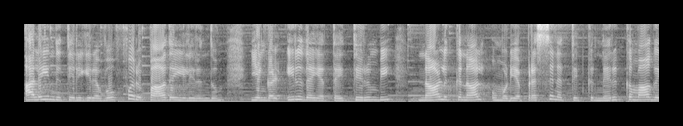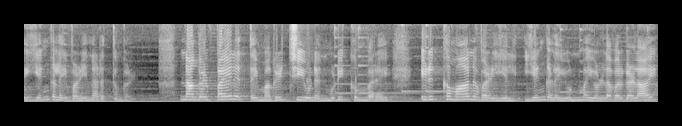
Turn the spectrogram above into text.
அலைந்து திரிகிற ஒவ்வொரு பாதையிலிருந்தும் எங்கள் இருதயத்தை திரும்பி நாளுக்கு நாள் உம்முடைய பிரசனத்திற்கு நெருக்கமாக எங்களை வழிநடத்துங்கள். நாங்கள் பயணத்தை மகிழ்ச்சியுடன் முடிக்கும் வரை இடுக்கமான வழியில் எங்களை உண்மையுள்ளவர்களாய்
